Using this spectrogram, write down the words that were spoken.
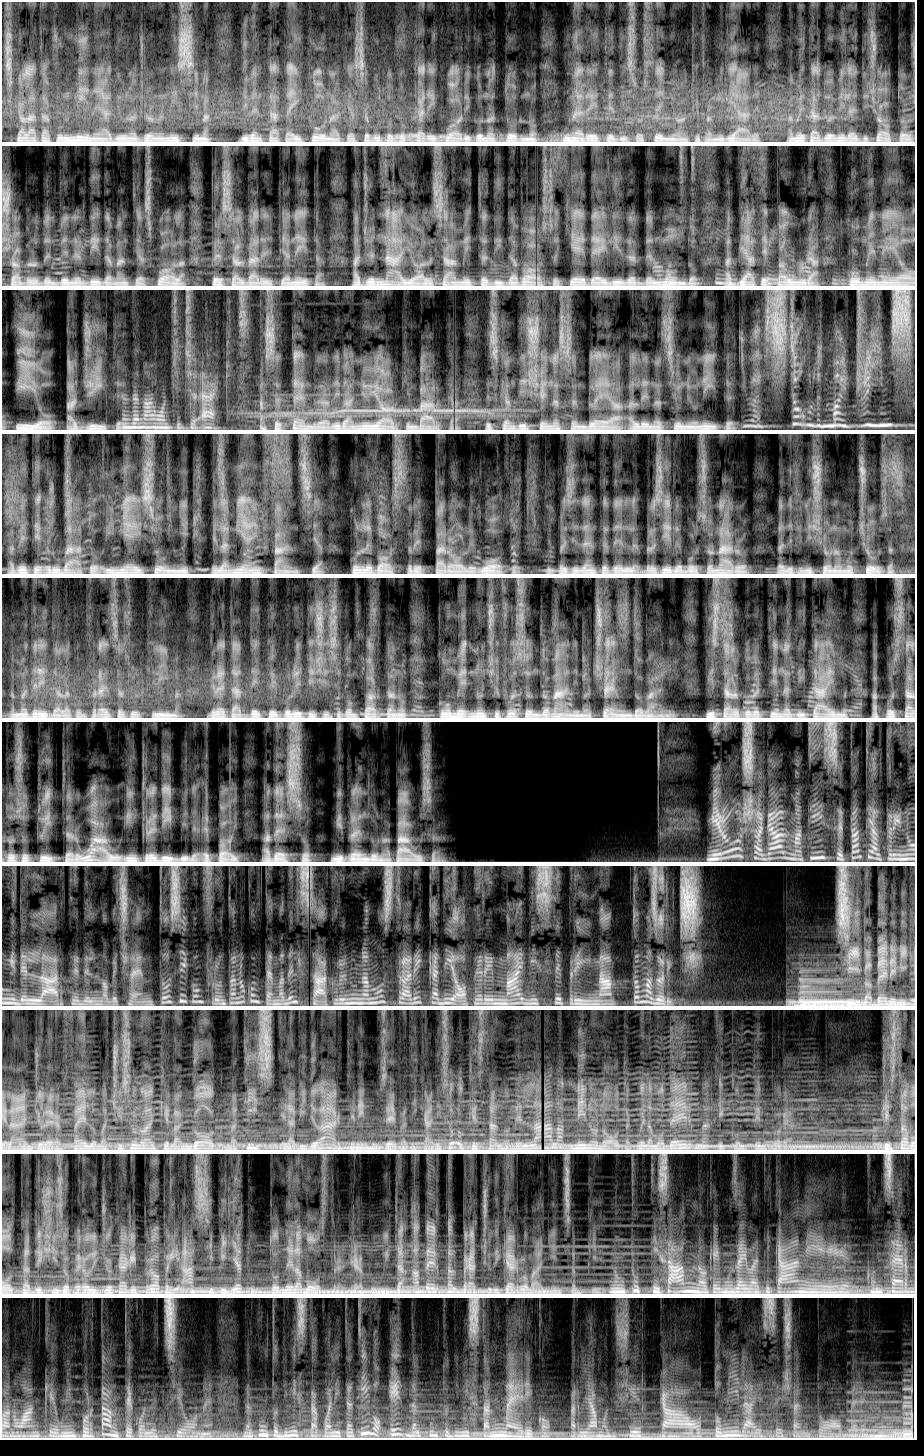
scalata fulminea di una giovanissima diventata icona che ha saputo toccare i cuori con attorno una rete di sostegno anche familiare. A metà 2018 lo sciopero del venerdì davanti a scuola per salvare il pianeta. A gennaio al summit di Davos chiede ai leader del mondo abbiate paura come ne ho io, agite. A settembre arriva a New York in barca e scandisce in assemblea alle Nazioni Unite. Avete rubato i miei sogni e la mia infanzia con le vostre parole vuote. Il presidente del Brasile, Bolsonaro, la definisce una mocciosa. A Madrid, alla conferenza sul clima, Greta ha detto i politici si comportano come non ci fosse un domani, ma c'è un domani. Vista la copertina di Time, ha postato su Twitter, wow, incredibile, e poi adesso mi prendo una pausa. Miro, Chagall, Matisse e tanti altri nomi dell'arte del Novecento si confrontano col tema del sacro in una mostra ricca di opere mai viste prima. Tommaso Ricci. Sì, va bene Michelangelo e Raffaello, ma ci sono anche Van Gogh, Matisse e la videoarte nei musei vaticani, solo che stanno nell'ala meno nota, quella moderna e contemporanea che stavolta ha deciso però di giocare i propri assi pigliatutto nella mostra gratuita aperta al braccio di Carlo Magno in San Pietro. Non tutti sanno che i Musei Vaticani conservano anche un'importante collezione dal punto di vista qualitativo e dal punto di vista numerico. Parliamo di circa 8.600 opere.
